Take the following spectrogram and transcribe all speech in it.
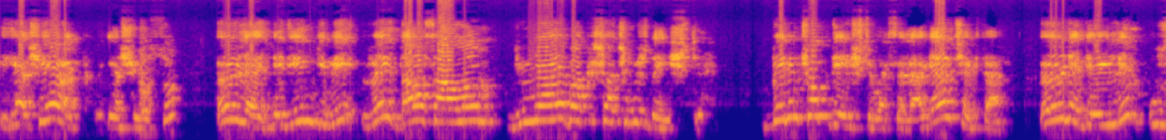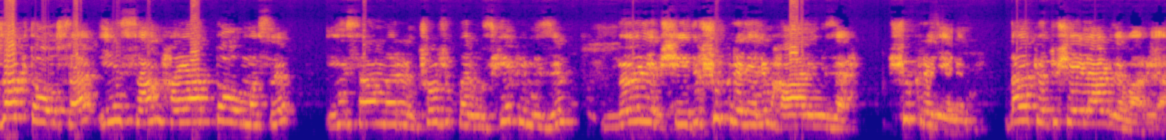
yaşayarak yaşıyorsun. Öyle dediğin gibi ve daha sağlam dünyaya bakış açımız değişti. Benim çok değişti mesela gerçekten. Öyle değilim. Uzak da olsa insan hayatta olması insanların, çocuklarımız hepimizin böyle bir şeydir. Şükredelim halimize. Şükredelim. Daha kötü şeyler de var ya.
